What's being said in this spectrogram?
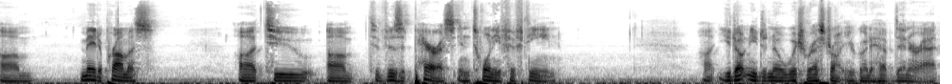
um, made a promise uh, to um, to visit Paris in 2015, uh, you don't need to know which restaurant you're going to have dinner at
